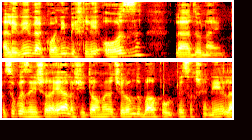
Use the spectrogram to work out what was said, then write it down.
הלווים והכהנים בכלי עוז לאדוני. פסוק הזה יש ראייה, לשיטה אומרת שלא מדובר פה בפסח שני, אלא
